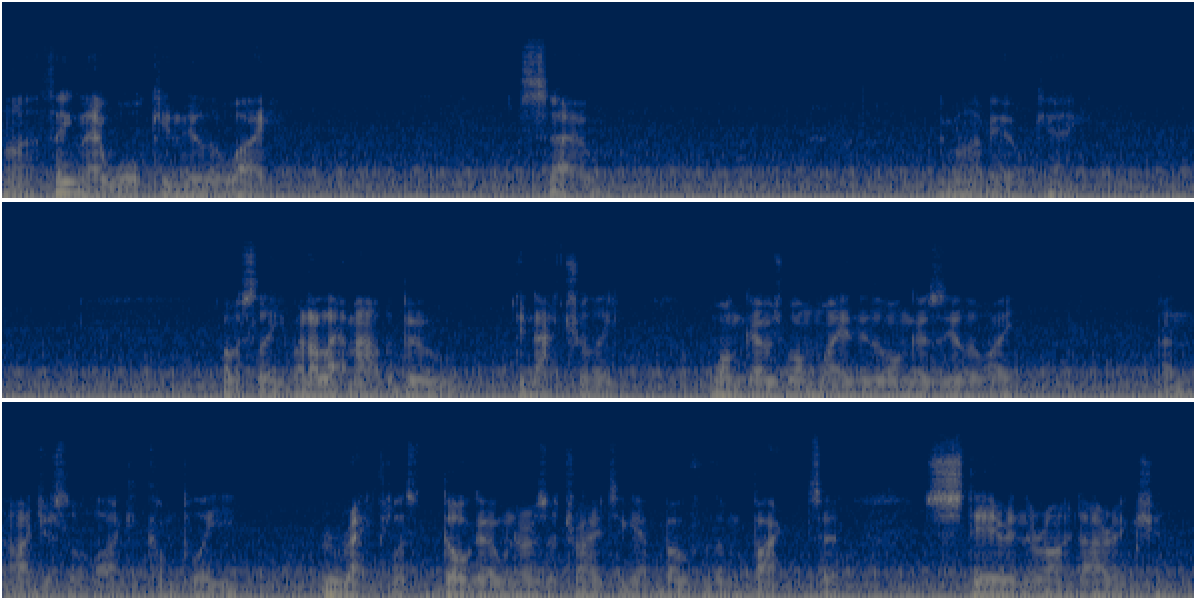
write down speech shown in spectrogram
Right, I think they're walking the other way. So, they might be okay. Obviously, when I let them out the boot, they naturally, one goes one way, the other one goes the other way. And I just look like a complete reckless dog owner as I try to get both of them back to steer in the right direction.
